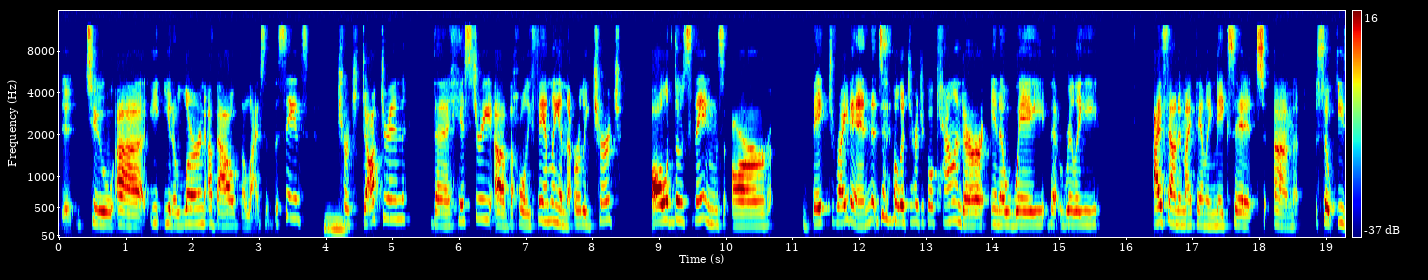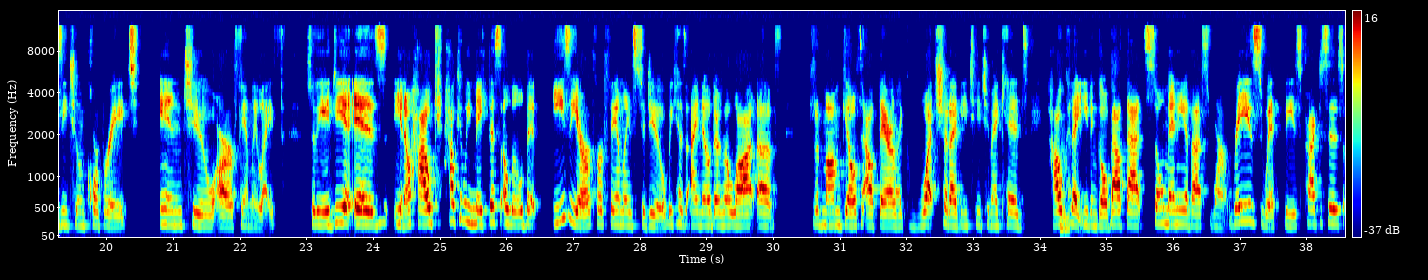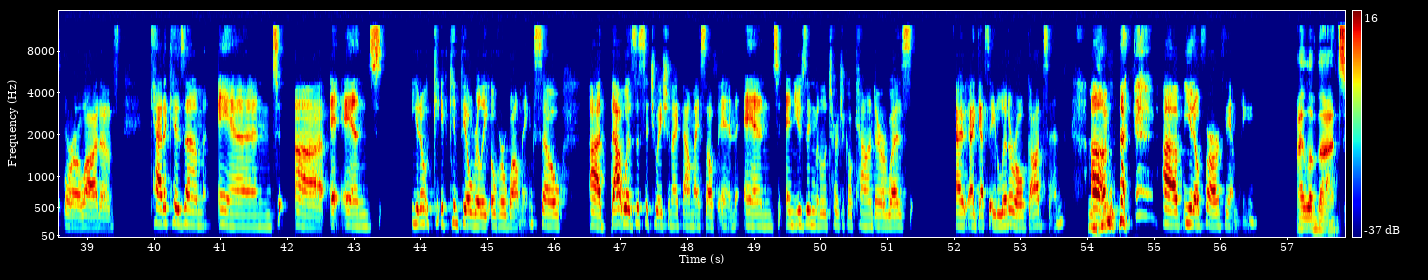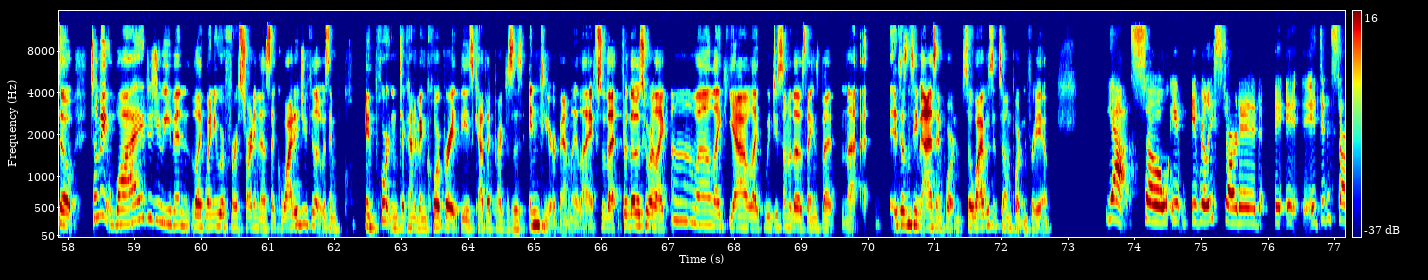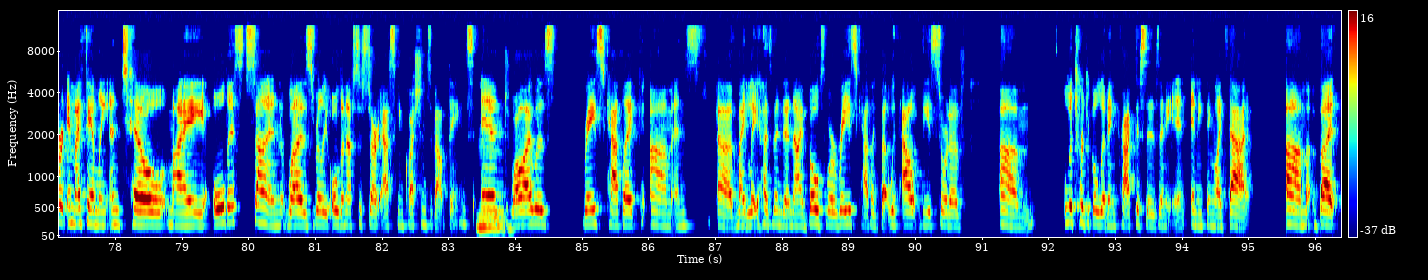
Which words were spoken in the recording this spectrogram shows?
to uh, you know learn about the lives of the saints mm. church doctrine the history of the holy family and the early church all of those things are baked right in to the liturgical calendar in a way that really i found in my family makes it um, so easy to incorporate into our family life so the idea is, you know, how how can we make this a little bit easier for families to do? Because I know there's a lot of sort of mom guilt out there. Like, what should I be teaching my kids? How mm-hmm. could I even go about that? So many of us weren't raised with these practices or a lot of catechism, and uh, and you know, it can feel really overwhelming. So uh, that was the situation I found myself in, and and using the liturgical calendar was I, I guess a literal godsend, mm-hmm. um, uh, you know, for our family. I love that. So tell me, why did you even like when you were first starting this? Like, why did you feel it was imp- important to kind of incorporate these Catholic practices into your family life? So that for those who are like, oh, well, like, yeah, like we do some of those things, but uh, it doesn't seem as important. So why was it so important for you? Yeah, so it it really started. It, it, it didn't start in my family until my oldest son was really old enough to start asking questions about things. Mm. And while I was raised Catholic, um, and uh, my late husband and I both were raised Catholic, but without these sort of um, liturgical living practices, and anything like that. Um, but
